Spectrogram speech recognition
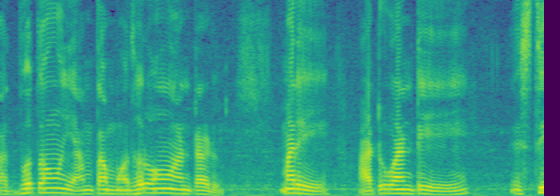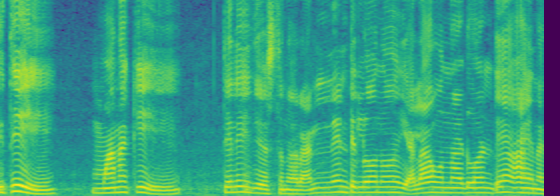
అద్భుతం ఎంత మధురం అంటాడు. మరి అటువంటి స్థితి మనకి తెలియజేస్తున్నారు. అన్నింటిలోనూ ఎలా ఉన్నాడు అంటే ఆయన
